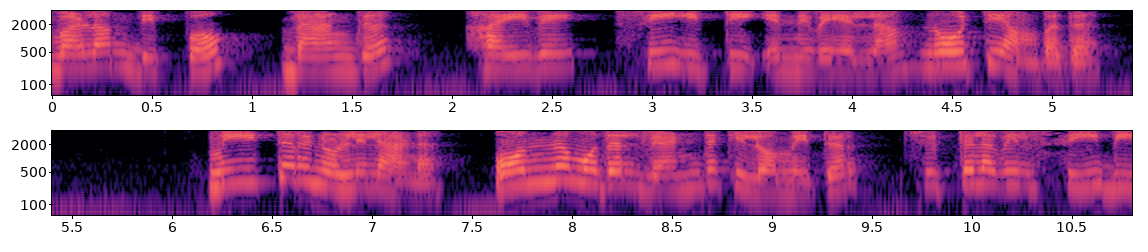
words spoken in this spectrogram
വളം ഡിപ്പോ ബാങ്ക് ഹൈവേ സിഇടി എന്നിവയെല്ലാം നൂറ്റി അമ്പത് മീറ്ററിനുള്ളിലാണ് ഒന്ന് മുതൽ രണ്ട് കിലോമീറ്റർ ചുറ്റളവിൽ C B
